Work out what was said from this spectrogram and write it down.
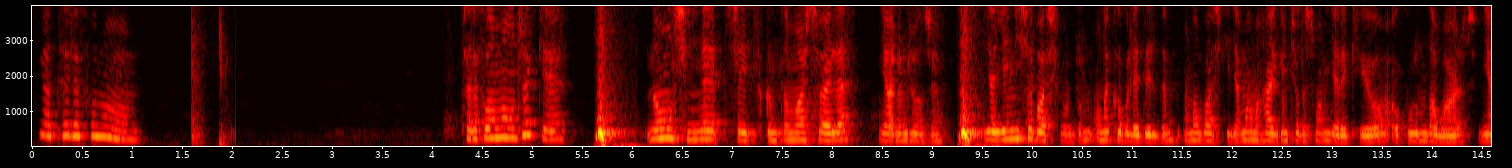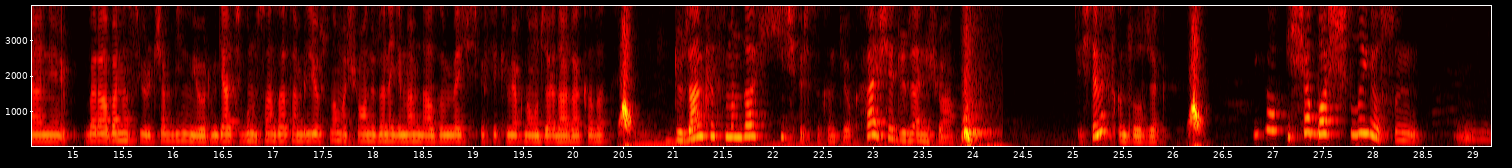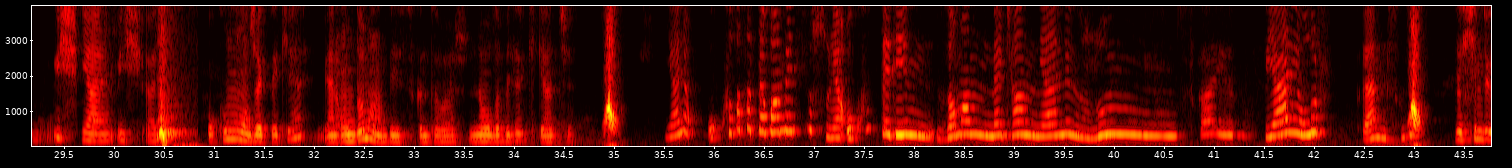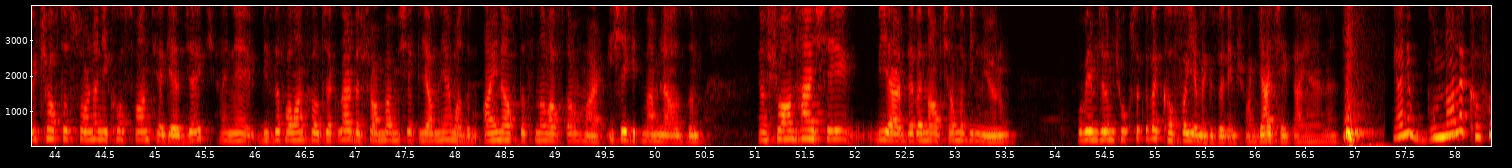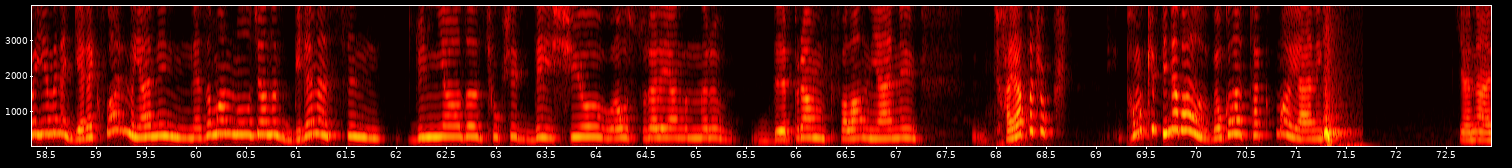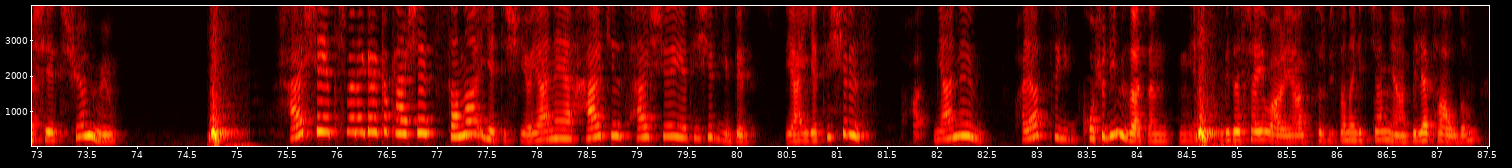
Ya telefonum. Telefonum olacak ki? Ne oldu şimdi? Ne şey sıkıntım var söyle. Yardımcı olacağım. Ya yeni işe başvurdum. Ona kabul edildim. Ona başlayacağım ama her gün çalışmam gerekiyor. Okulum da var. Yani beraber nasıl yürüteceğim bilmiyorum. Gerçi bunu sen zaten biliyorsun ama şu an düzene girmem lazım ve hiçbir fikrim yok ne olacağıyla alakalı. Düzen kısmında hiçbir sıkıntı yok. Her şey düzenli şu an. İşte mi sıkıntı olacak? Yok işe başlıyorsun. İş yani iş. Evet. Okul ne olacak peki? Yani onda mı bir sıkıntı var? Ne olabilir ki gerçi? Yani okula da devam ediyorsun. Ya okul dediğin zaman, mekan yani Zoom, Skype yani olur. Yani sıkıntı. Ya şimdi 3 hafta sonra Nikos Fantia gelecek. Hani bizde falan kalacaklar da şu an ben bir şey planlayamadım. Aynı hafta sınav haftam var. İşe gitmem lazım. Ya şu an her şey bir yerde ve ne yapacağımı bilmiyorum. Bu benim canım çok sıktı ve kafayı yemek üzereyim şu an. Gerçekten yani. Yani bunlarla kafayı yemene gerek var mı? Yani ne zaman ne olacağını bilemezsin. Dünyada çok şey değişiyor. Avustralya yangınları, deprem falan yani. Hayatta çok pamuk ipliğine bağlı. O kadar takma yani. Yani her şeye yetişiyor muyum? Her şeye yetişmene gerek yok. Her şey sana yetişiyor. Yani herkes her şeye yetişir gibi. Yani yetişiriz. Ha- Yani hayat koşu değil mi zaten? Bir de şey var ya Sırbistan'a gideceğim ya bilet aldım.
